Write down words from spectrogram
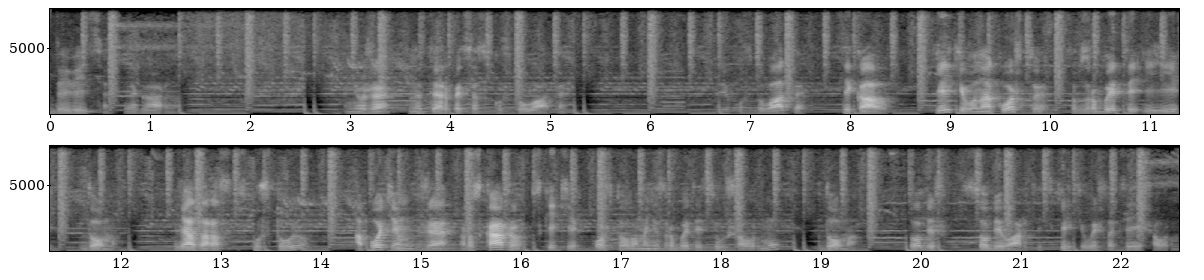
Дивіться, як гарно. Мені вже не терпиться скуштувати. Куштувати цікаво, скільки вона коштує, щоб зробити її вдома. Я зараз скуштую, а потім вже розкажу, скільки коштувало мені зробити цю шаурму вдома. Тобі ж собі вартість, скільки вийшло цієї шаурми.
